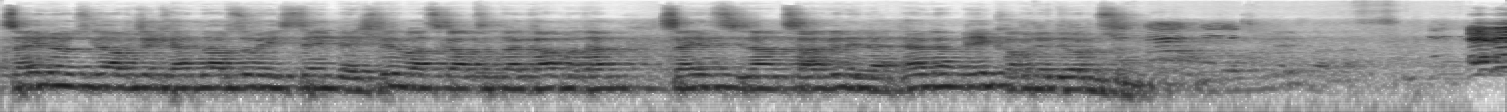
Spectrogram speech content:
Sayın Özgür Avcı kendi arzu ve isteğiyle hiçbir baskı altında kalmadan Sayın Sinan Sargın ile evlenmeyi kabul ediyor musun? Evet.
